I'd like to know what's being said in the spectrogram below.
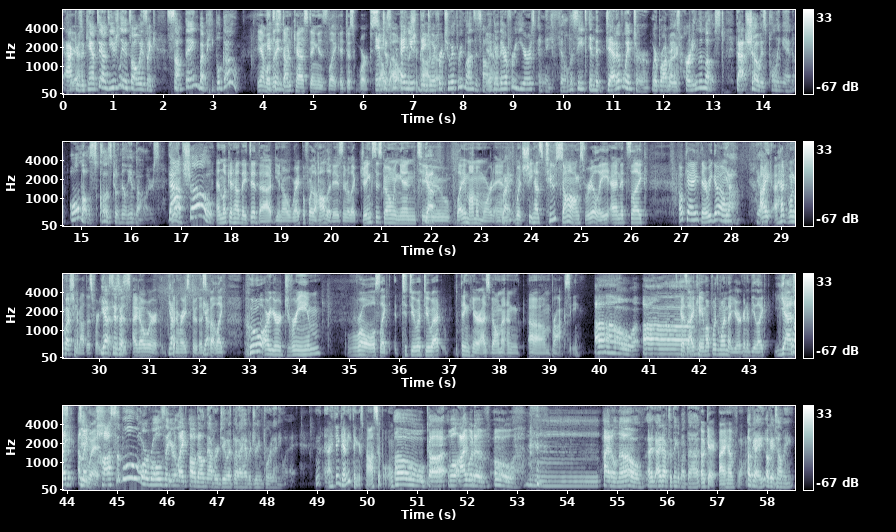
actors Yeah. who can't dance. Usually it's always like something, but people go. Yeah. Well, it's the a- stunt casting is like it just works so It just well. and you, they do it for two or three months. It's not like they're there for years, and they fill the seats in the dead of winter, where Broadway is hurting the most. That show is pulling in almost close to a million dollars. That Yeah. show, And look at how they did that. You know, right before the holidays, they were like, Jinkx is going in to Yeah. play Mama Mort, and Right. which she has two songs really, and it's like, okay, there we go. Yeah. Yeah. I, I had one question about this for you. Yes, yes, because yes. I know we're Yep. gonna race through this, Yep. but like, who are your dream roles like to do a duet thing here as Velma and um, Roxy? oh, uh, Because I came up with one that you're gonna be like, yes, like do like it. possible or roles that you're like, oh, they'll never do it, but I have a dream for it anyway. I think anything is possible. Oh God! Well, I would have. Oh, mm, I don't know. I'd, I'd have to think about that. okay, I have one. Okay, okay, tell me.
